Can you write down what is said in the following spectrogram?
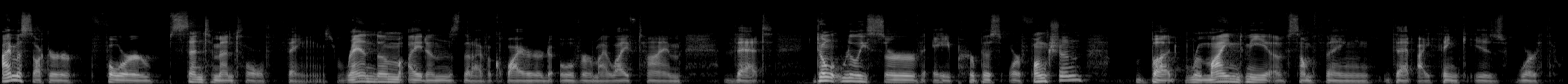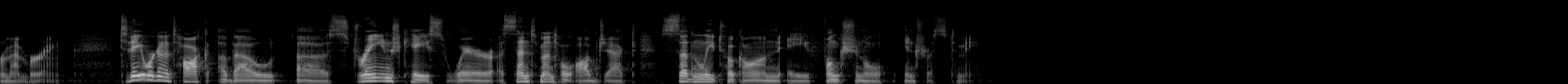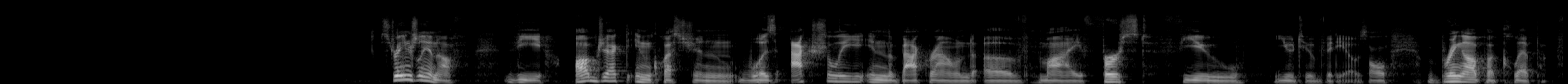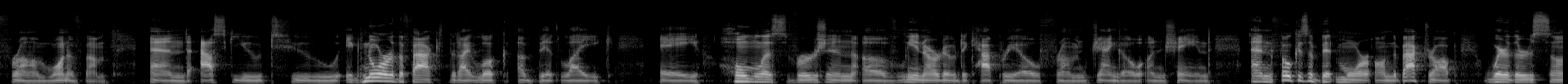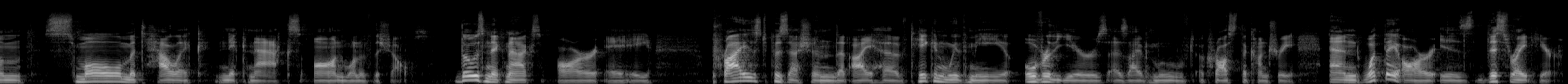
I'm a sucker for sentimental things, random items that I've acquired over my lifetime that don't really serve a purpose or function, but remind me of something that I think is worth remembering. Today we're going to talk about a strange case where a sentimental object suddenly took on a functional interest to me. Strangely enough, the object in question was actually in the background of my first few YouTube videos. I'll bring up a clip from one of them and ask you to ignore the fact that I look a bit like a homeless version of Leonardo DiCaprio from Django Unchained and focus a bit more on the backdrop where there's some small metallic knickknacks on one of the shelves. Those knickknacks are a prized possession that I have taken with me over the years as I've moved across the country. And what they are is this right here.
